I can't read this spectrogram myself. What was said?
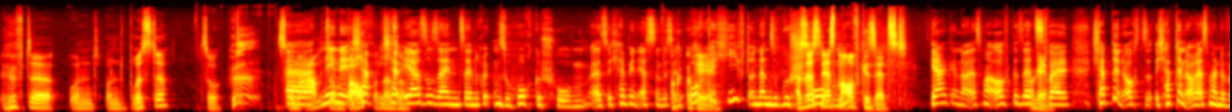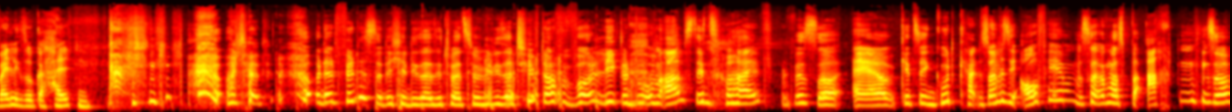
Hüfte und, und Brüste? So, so Äh, umarmt, nee, so nee, im Bauch ich habe hab so. eher so seinen, seinen Rücken so hochgeschoben. Also ich habe ihn erst so ein bisschen Okay, hochgehievt und dann so geschoben. Also hast du ihn erstmal aufgesetzt. Ja, genau, erstmal aufgesetzt, Okay. weil ich habe den, auch so- ich hab den auch erstmal eine Weile so gehalten. und, dann, und dann findest du dich in dieser Situation, wie dieser Typ da auf dem Boden liegt und du umarmst den so halb und bist so, ey, geht's Ihnen gut? Sollen wir sie aufheben? Müssen wir irgendwas beachten? So,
